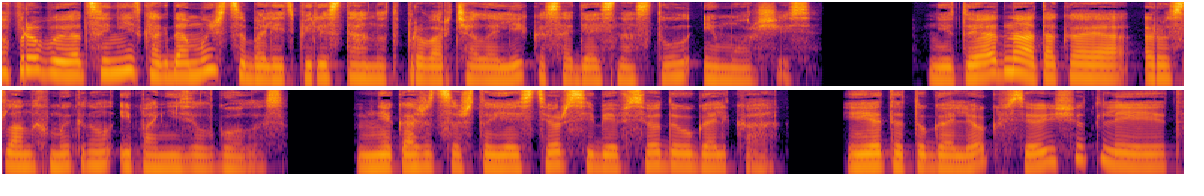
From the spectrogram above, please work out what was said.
«Попробую оценить, когда мышцы болеть перестанут», — проворчала Лика, садясь на стул и морщась. «Не ты одна такая», — Руслан хмыкнул и понизил голос. «Мне кажется, что я стер себе все до уголька, и этот уголек все еще тлеет».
